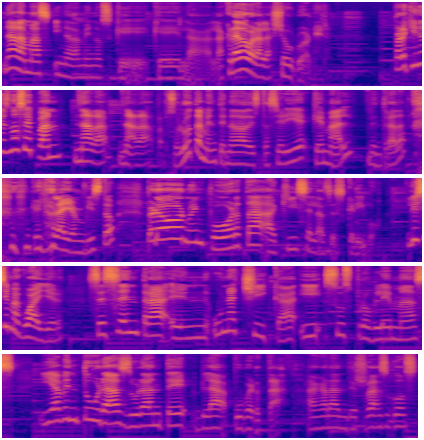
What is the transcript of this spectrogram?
nada más y nada menos que, la, la creadora, la showrunner. Para quienes no sepan nada, nada, absolutamente nada de esta serie, qué mal, de entrada, que no la hayan visto, pero no importa, aquí se las describo. Lizzie McGuire se centra en una chica y sus problemas y aventuras durante la pubertad. A grandes rasgos,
